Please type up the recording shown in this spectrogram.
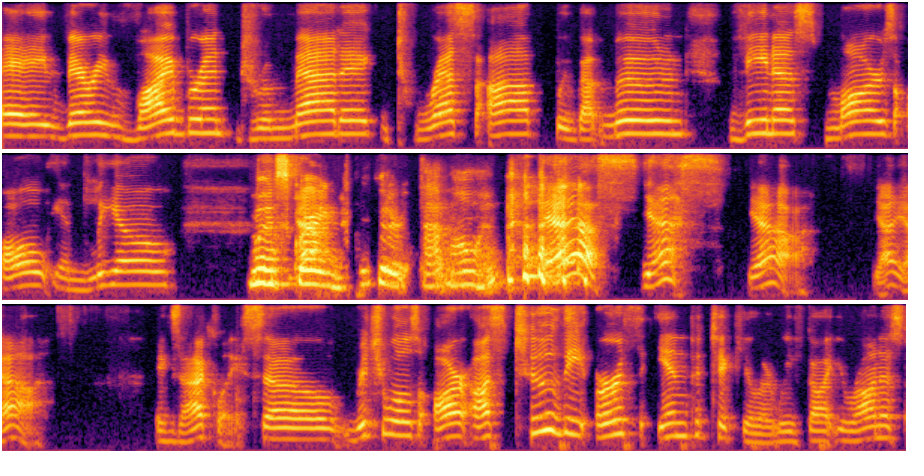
a very vibrant dramatic dress up. We've got moon venus mars all in leo. Moon squaring yeah. jupiter at that moment. Yes yes. Yeah. Yeah yeah. Exactly. So rituals are us to the earth in particular. We've got uranus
